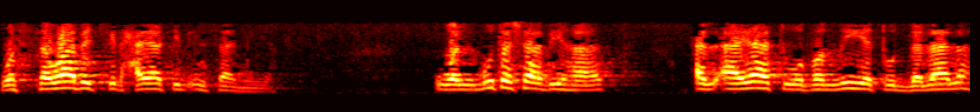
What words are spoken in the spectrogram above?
والثوابت في الحياة الإنسانية. والمتشابهات الآيات ظنية الدلالة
